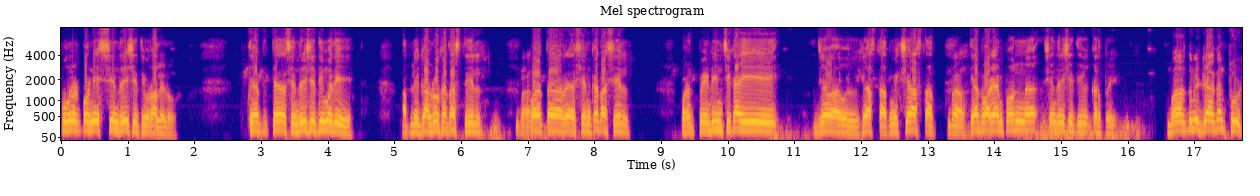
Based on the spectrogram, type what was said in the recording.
पूर्णपणे सेंद्रिय शेतीवर आलेलो. त्या त्या सेंद्रिय शेतीमध्ये आपले गांडूळ खत असतील. परत शेणखत असेल परत पेंडींची काही जे हे असतात मिक्सर असतात त्याद्वारे आम्ही पण सेंद्रिय शेती करतोय. बरं तुम्ही ड्रॅगन फ्रूट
